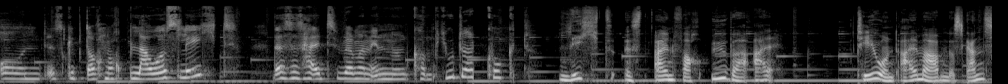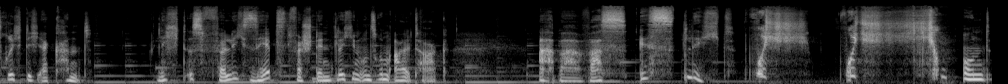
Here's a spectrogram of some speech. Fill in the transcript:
Und es gibt auch noch blaues Licht. Das ist halt, wenn man in einen Computer guckt. Licht ist einfach überall. Theo und Alma haben das ganz richtig erkannt. Licht ist völlig selbstverständlich in unserem Alltag. Aber was ist Licht? Wusch, wusch. Und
